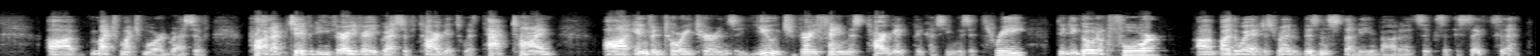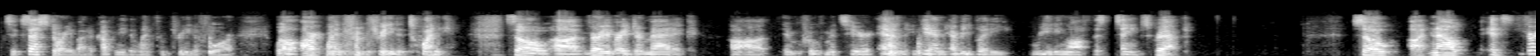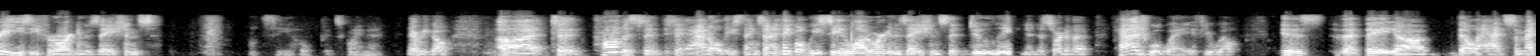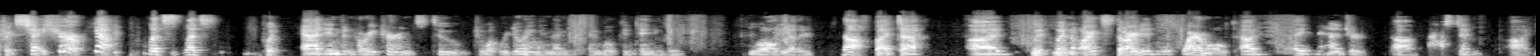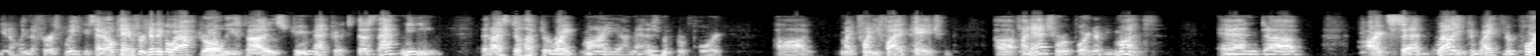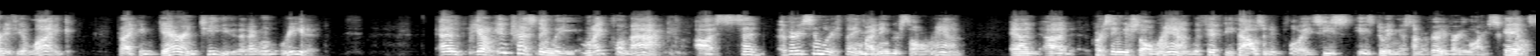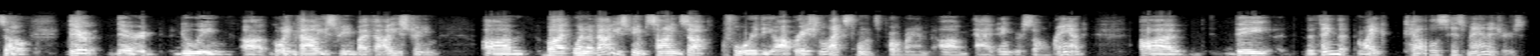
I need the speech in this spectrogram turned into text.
Uh, much, much more aggressive. Productivity, very, very aggressive targets with takt time. Uh, inventory turns, a huge, very famous target because he was at three. Did he go to four? Um, by the way, I just read a business study about a success, success story about a company that went from three to four. Well, Art went from three to 20. So uh, very, very dramatic uh, improvements here. And again, everybody reading off the same script. So uh, now it's very easy for organizations. Let's see, hope it's going to there we go, uh, to promise to, to add all these things. And I think what we see in a lot of organizations that do lean in a sort of a casual way, if you will, is that they uh, they'll add some metrics. Say, sure, yeah, let's let's put add inventory turns to to what we're doing, and then and we'll continue to do all the other stuff. But uh, uh, when Art started with WireMold, uh, a manager uh, asked him, uh, you know, in the first week. He said, okay, if we're going to go after all these value stream metrics, does that mean that I still have to write my uh, management report, uh, my 25-page uh, financial report every month? And uh, Art said, well, you can write the report if you like, but I can guarantee you that I won't read it. And, you know, interestingly, Mike Lamach uh, said a very similar thing about Ingersoll Rand. And uh, of course, Ingersoll Rand with 50,000 employees, he's he's doing this on a very very large scale. So they're they're doing uh, going value stream by value stream. Um, but when a value stream signs up for the operational excellence program um, at Ingersoll Rand, uh, they the thing that Mike tells his managers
